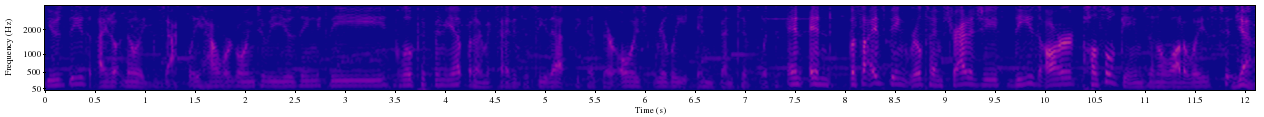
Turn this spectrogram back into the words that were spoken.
use these. I don't know exactly how we're going to be using the glow Pikmin yet, but I'm excited to see that because they're always really inventive with it. And and besides being real-time strategy, these are puzzle games in a lot of ways too. Yeah,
